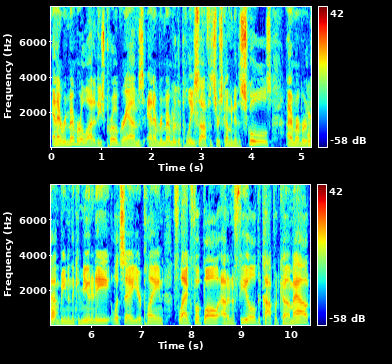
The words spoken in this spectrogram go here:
And I remember a lot of these programs, and I remember the police officers coming to the schools. I remember Yeah. them being in the community. Let's say you're playing flag football out in a field, the cop would come out,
